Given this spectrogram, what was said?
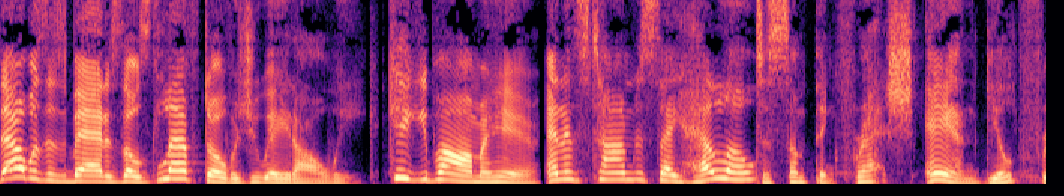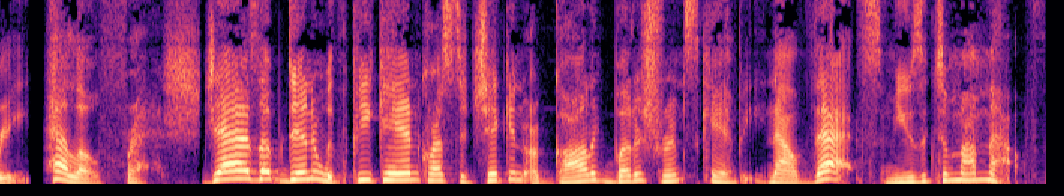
That was as bad as those leftovers you ate all week. Kiki Palmer here, and it's time to say hello to something fresh and guilt-free. Hello Fresh. Jazz up dinner with pecan-crusted chicken or garlic butter shrimp scampi. Now that's music to my mouth.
